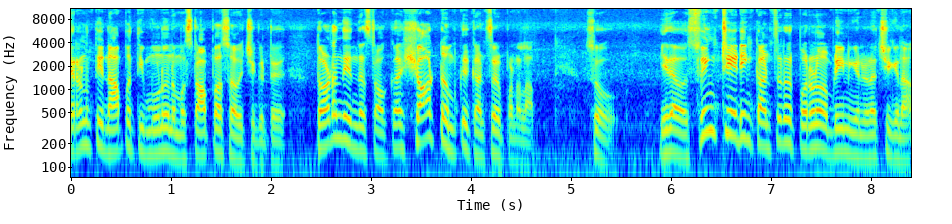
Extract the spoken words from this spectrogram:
இரநூத்தி நாற்பத்தி மூணு நம்ம ஸ்டாப் லாஸை வச்சுக்கிட்டு தொடர்ந்து இந்த ஸ்டாக்கை ஷார்ட் டேர்முக்கு கன்சிடர் பண்ணலாம். ஸோ இதை ஸ்விங் ட்ரேடிங் கன்சிடர் பண்ணணும் அப்படின்னு நீங்கள் நினச்சிங்கன்னா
